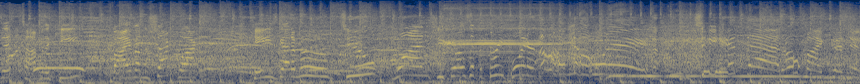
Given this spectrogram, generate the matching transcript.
71. Six, top of the key. Five on the shot clock. Katie's got to move. Two, one. She throws up a three-pointer. Oh, no way! She hit that. Oh, my goodness.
